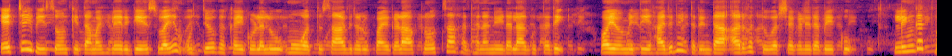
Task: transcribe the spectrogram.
ಎಚ್ಐವಿ ಸೋಂಕಿತ ಮಹಿಳೆಯರಿಗೆ ಸ್ವಯಂ ಉದ್ಯೋಗ ಕೈಗೊಳ್ಳಲು ಮೂವತ್ತು ಸಾವಿರ ರೂಪಾಯಿಗಳ ಪ್ರೋತ್ಸಾಹ ಧನ ನೀಡಲಾಗುತ್ತದೆ. ವಯೋಮಿತಿ ಹದಿನೆಂಟರಿಂದ ಅರವತ್ತು ವರ್ಷಗಳಿರಬೇಕು. ಲಿಂಗತ್ವ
